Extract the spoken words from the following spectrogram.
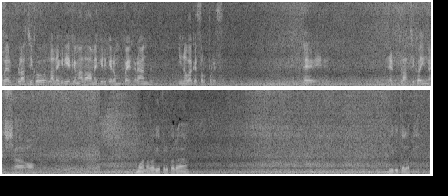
A ver, plástico, la alegría que me ha dado, me quiere que era un pez grande y no ve qué sorpresa. Eh, el plástico ahí enganchado. Bueno, ahora voy a preparar. Voy a la piel.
